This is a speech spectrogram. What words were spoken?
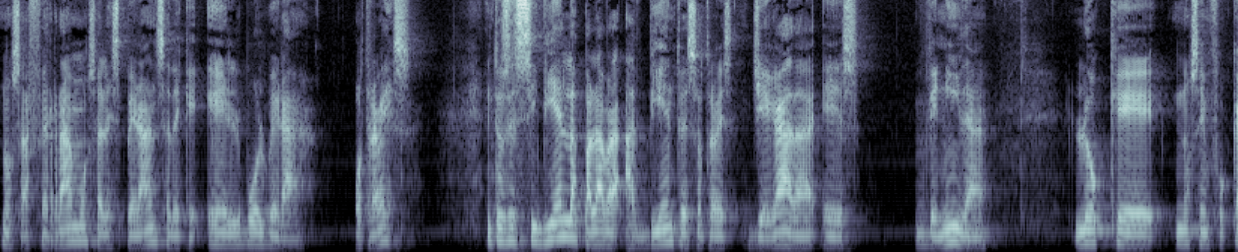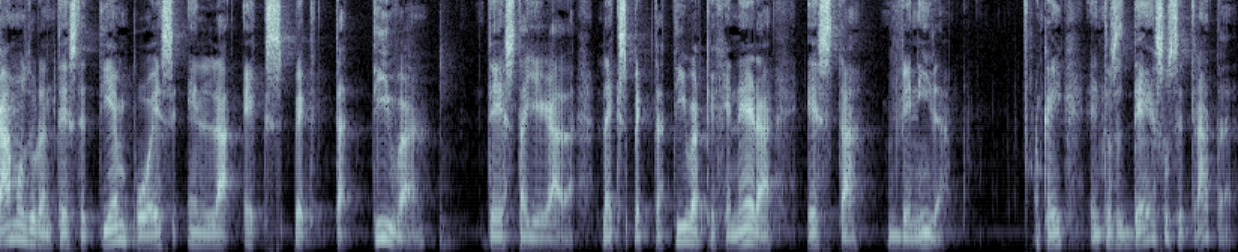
nos aferramos a la esperanza de que Él volverá otra vez. Entonces, si bien la palabra adviento es otra vez llegada, es venida, lo que nos enfocamos durante este tiempo es en la expectativa de esta llegada, la expectativa que genera esta venida. ¿Ok? Entonces de eso se trata.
